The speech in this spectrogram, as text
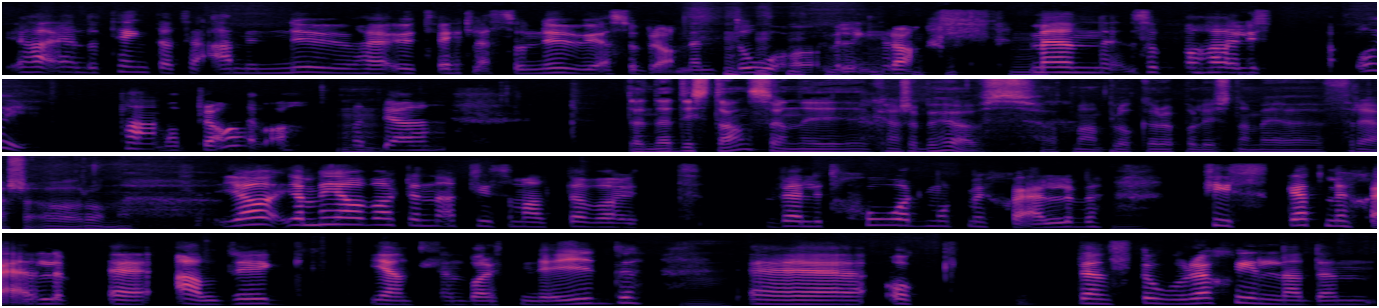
jag har ändå tänkt att så här, ah, men nu har jag utvecklats och nu är jag så bra, men då var väl inte bra. Men så har jag lyssnat, oj, fan vad bra det var. Mm. att jag, Den där distansen kanske behövs, att man plockar upp och lyssnar med fräscha öron. ja, ja, men jag har varit en artist som alltid har varit väldigt hård mot mig själv, Mm. piskat mig själv, eh, aldrig egentligen varit nöjd. Mm. Eh, och den stora skillnaden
